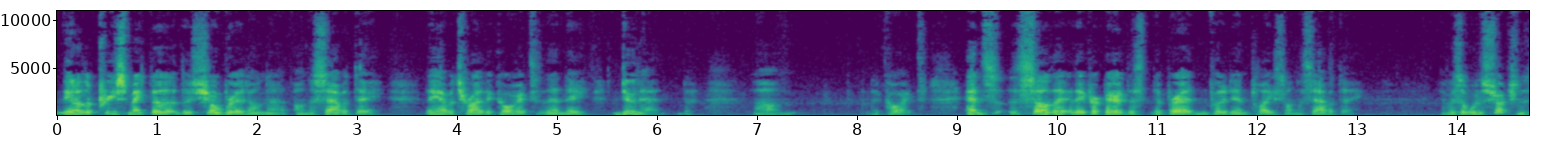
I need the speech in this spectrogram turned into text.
you know, the priests make the the showbread on the on the Sabbath day. They have a trithecoites, and then they do that, um, the coites. And so they, they prepared the, the bread and put it in place on the Sabbath day. It was the instructions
